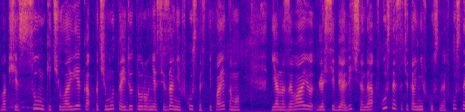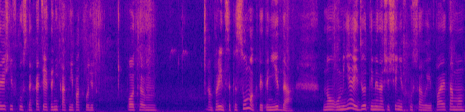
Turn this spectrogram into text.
вообще сумки человека почему-то идет на уровне осязания вкусность. И поэтому я называю для себя лично, да, вкусное сочетание невкусное. Вкусная вещь невкусная, хотя это никак не подходит под эм, принципы сумок, это не еда. Но у меня идет именно ощущение вкусовые. Поэтому,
